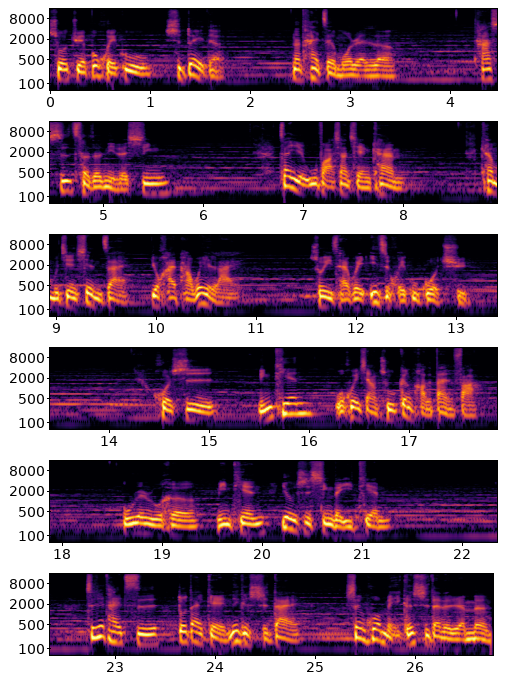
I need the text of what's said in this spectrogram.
说绝不回顾是对的，那太折磨人了。它撕扯着你的心，再也无法向前看，看不见现在，又害怕未来，所以才会一直回顾过去。或是明天我会想出更好的办法。”无论如何，明天又是新的一天。这些台词都带给那个时代，甚或每个时代的人们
